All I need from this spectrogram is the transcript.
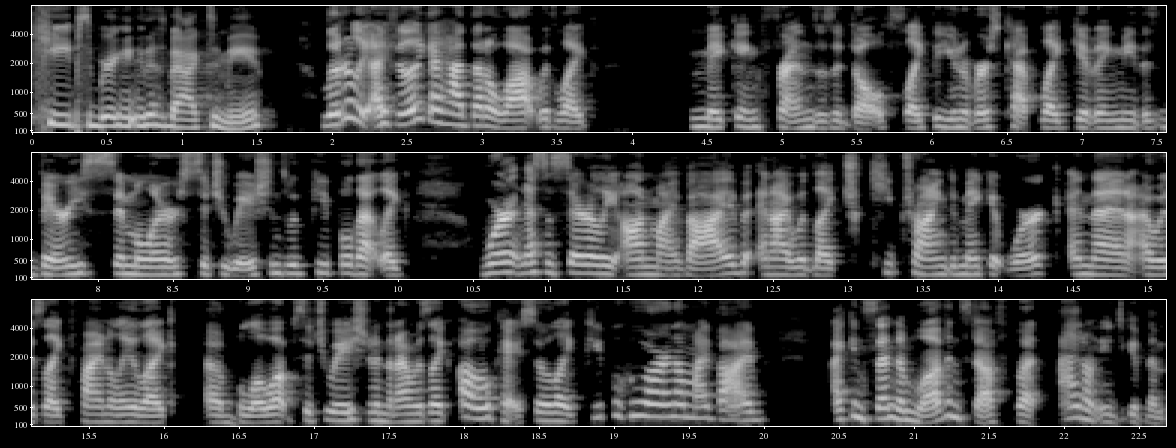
keeps bringing this back to me. Literally i feel like i had that a lot with like making friends as adults like the universe kept like giving me this very similar situations with people that like weren't necessarily on my vibe and i would like tr- keep trying to make it work and then i was like finally like a blow up situation and then i was like oh okay so like people who aren't on my vibe i can send them love and stuff but i don't need to give them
